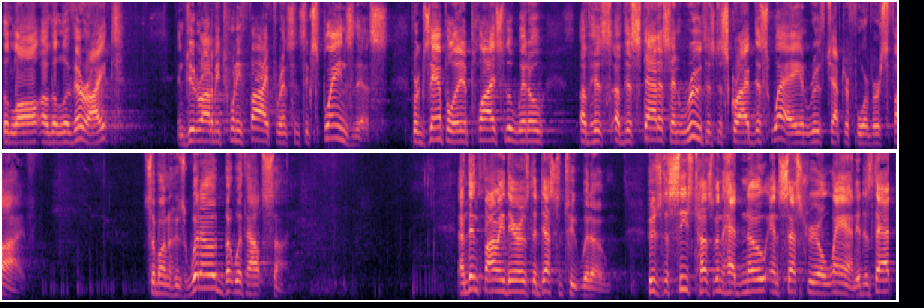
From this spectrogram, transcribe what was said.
The law of the Levirate in Deuteronomy 25, for instance, explains this. For example, it applies to the widow of, his, of this status, and Ruth is described this way in Ruth chapter 4, verse 5. Someone who's widowed but without son. And then finally, there is the destitute widow, whose deceased husband had no ancestral land. It is that,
